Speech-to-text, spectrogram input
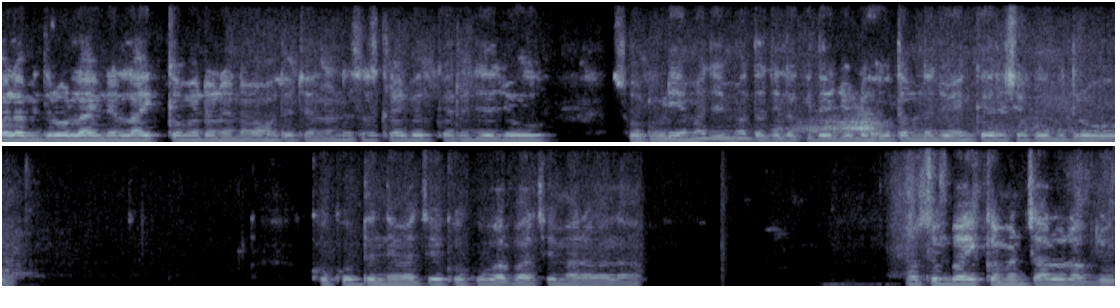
વાલા મિત્રો લાઈવ ને લાઈક કમેન્ટ અને નવા હોય તો ચેનલને સબસ્ક્રાઈબર કરી દેજો. શોર્ટ વિડીયોમાં જય માતાજી લખી દેજો એટલે હું તમને જોઈન કરી શકું મિત્રો. ખૂબ ખૂબ ધન્યવાદ છે, ખૂબ ખૂબ આભાર છે મારા વાલા. મોસમભાઈ કમેન્ટ ચાલુ રાખજો.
